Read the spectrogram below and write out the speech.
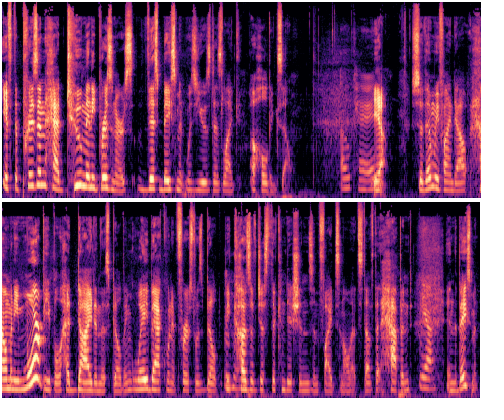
if the prison had too many prisoners, this basement was used as like a holding cell. Okay. Yeah. So then we find out how many more people had died in this building way back when it first was built mm-hmm. because of just the conditions and fights and all that stuff that happened Yeah. in the basement.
